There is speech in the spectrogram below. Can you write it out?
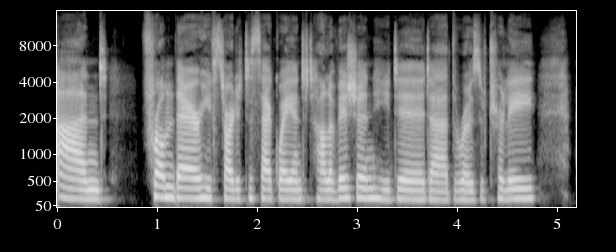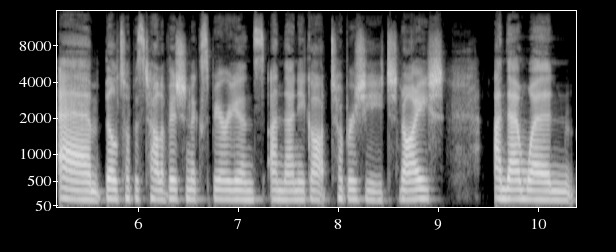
and from there he started to segue into television. He did uh, the Rose of Tralee, um, built up his television experience, and then he got Tubridy Tonight, and then when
